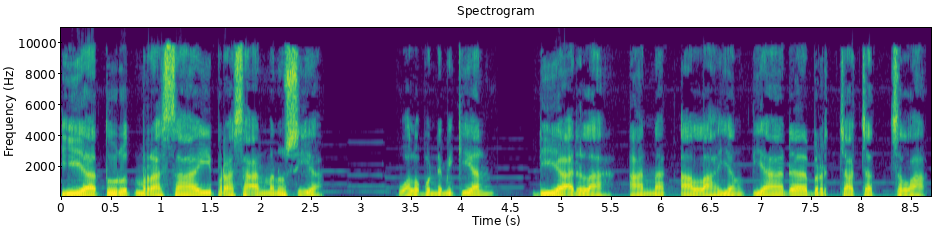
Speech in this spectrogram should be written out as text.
Ia turut merasai perasaan manusia. Walaupun demikian, dia adalah anak Allah yang tiada bercacat celak.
